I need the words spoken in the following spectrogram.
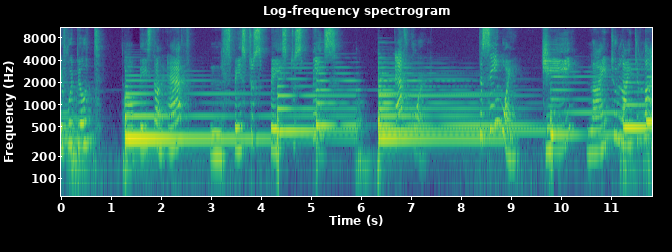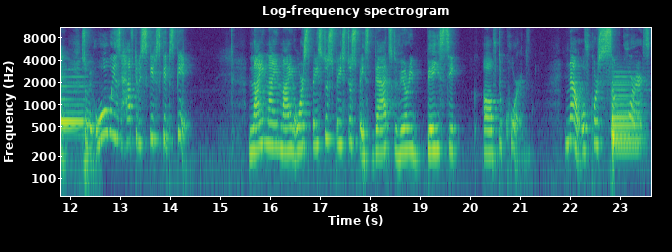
If we built uh, based on F, space to space to space, G, line to line to line. So it always have to be skip, skip, skip. Line, line, line, or space to space to space. That's the very basic of the chord. Now, of course, some chords,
